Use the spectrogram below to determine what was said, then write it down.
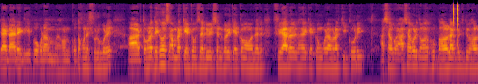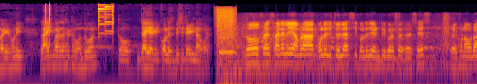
যাই ডাইরেক্ট দেখি প্রোগ্রাম এখন কতক্ষণে শুরু করে। আর তোমরা দেখো, আমরা কীরকম সেলিব্রেশন করি, কীরকম আমাদের ফেয়ারওয়েল হয়, কীরকম করে আমরা কি করি। আশা আশা করি তোমাদের খুব ভালো লাগবে। যদি ভালো লাগে এখনই লাইক মারে দাও একটা বন্ধুগণ। তো যাই আর কি কলেজ বেশি দেরি না করে। তো ফ্রেন্ডস ফাইনালি আমরা কলেজে চলে আসছি। কলেজে এন্ট্রি করে শেষ। তো এখন আমরা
